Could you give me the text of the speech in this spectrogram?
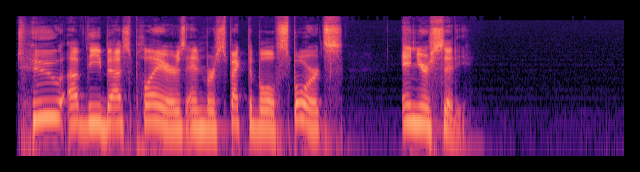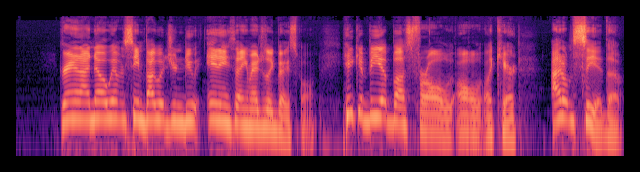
two of the best players in respectable sports in your city. Granted, I know we haven't seen Bobby Witt Jr. do anything in Major League Baseball. He could be a bust for all, all I care. I don't see it, though.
